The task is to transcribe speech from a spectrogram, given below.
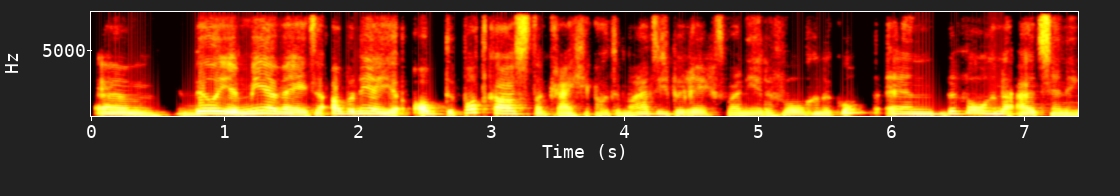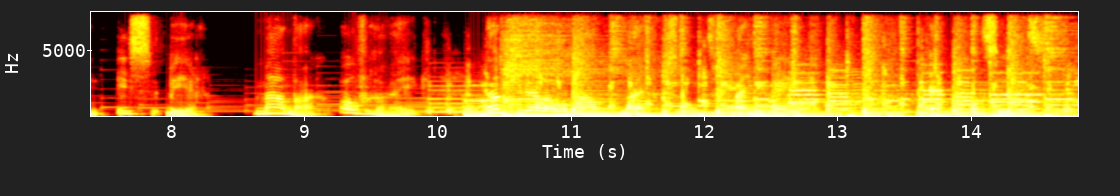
Um, wil je meer weten, abonneer je op de podcast, dan krijg je automatisch bericht wanneer de volgende komt. En de volgende uitzending is weer maandag over een week. Dankjewel allemaal, blijf gezond, fijne week en tot ziens.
